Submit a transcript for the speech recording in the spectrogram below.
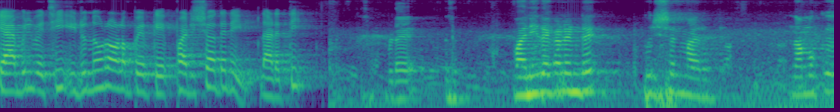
ക്യാമ്പിൽ വെച്ച് ഇരുന്നൂറോളം പേർക്ക് പരിശോധനയും നടത്തി. ഇവിടെ വനിതകളുണ്ട് പുരുഷന്മാരുണ്ട്. നമുക്ക്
